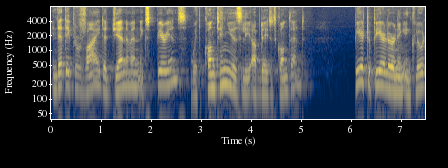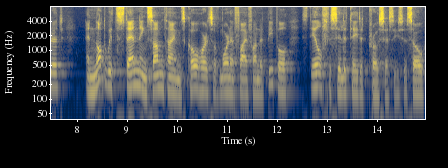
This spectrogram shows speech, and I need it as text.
in that they provide a genuine experience with continuously updated content, peer to peer learning included, and notwithstanding sometimes cohorts of more than 500 people, still facilitated processes. So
